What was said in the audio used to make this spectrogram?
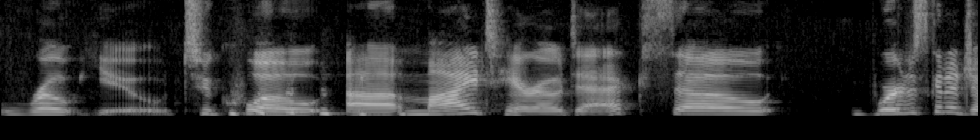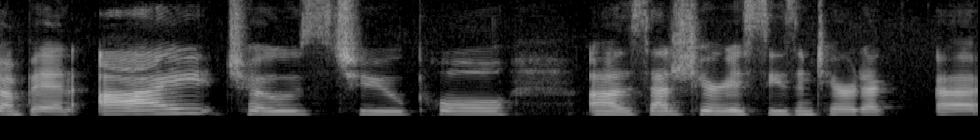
wrote you, to quote uh, my tarot deck. So we're just going to jump in. I chose to pull uh, the Sagittarius season tarot deck, uh,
